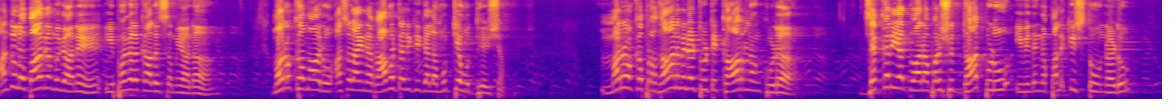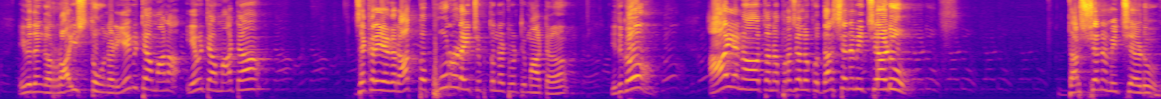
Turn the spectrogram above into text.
అందులో భాగముగానే ఈ పగలకాల సమయాన మరొక మారు అసలు ఆయన రావటానికి గల ముఖ్య ఉద్దేశం. మరొక ప్రధానమైనటువంటి కారణం కూడా జకర్య ద్వారా పరిశుద్ధాత్ముడు ఈ విధంగా పలికిస్తూ ఉన్నాడు ఈ విధంగా రాయిస్తూ ఉన్నాడు. ఏమిటా మాట ఏమిటా మాట? జకరయ్య గారు ఆత్మపూర్ణుడై చెప్తున్నటువంటి మాట ఇదిగో ఆయన తన ప్రజలకు దర్శనమిచ్చాడు. దర్శనమిచ్చాడు.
